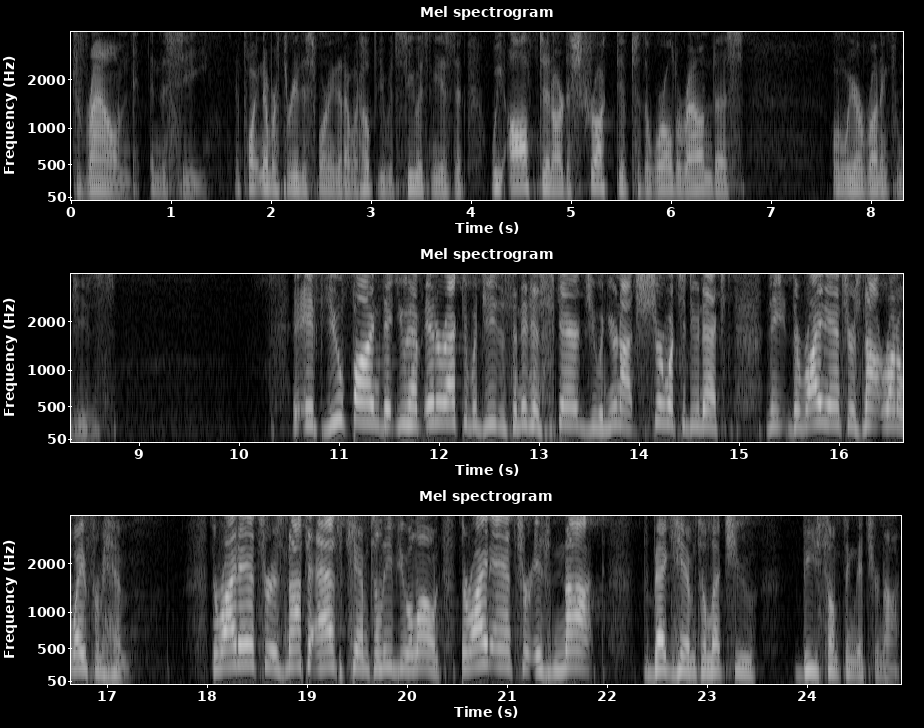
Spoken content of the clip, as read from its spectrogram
drowned in the sea. And point number three this morning that I would hope you would see with me is that we often are destructive to the world around us when we are running from Jesus. If you find that you have interacted with Jesus and it has scared you and you're not sure what to do next, the, the right answer is not run away from him. The right answer is not to ask him to leave you alone. The right answer is not to beg him to let you be something that you're not.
